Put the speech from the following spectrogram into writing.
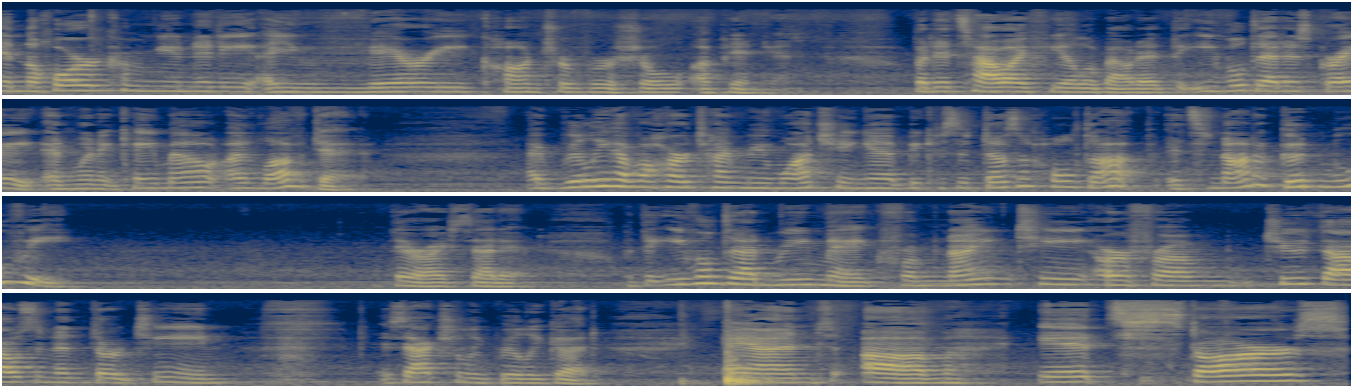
in the horror community, a very controversial opinion. But it's how I feel about it. The Evil Dead is great, and when it came out, I loved it. I really have a hard time rewatching it because it doesn't hold up. It's not a good movie. There, I said it. But the Evil Dead remake from 19 or from 2013 is actually really good. And um, it stars,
